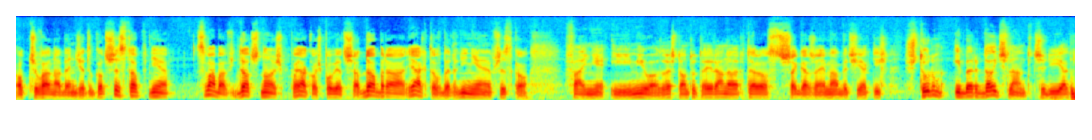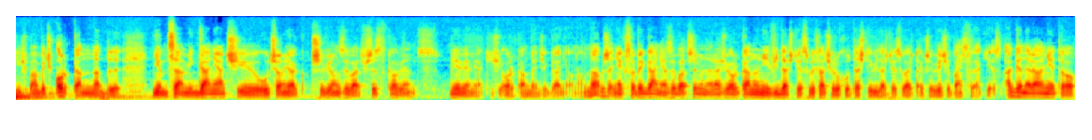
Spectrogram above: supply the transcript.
odczuwalna będzie tylko 3 stopnie, słaba widoczność, jakość powietrza dobra, jak to w Berlinie, wszystko fajnie i miło. Zresztą tutaj rano RTL ostrzega, że ma być jakiś Sturm über Deutschland, czyli jakiś ma być orkan nad Niemcami ganiać. Uczą jak przywiązywać wszystko, więc nie wiem, jakiś orkan będzie ganiał. No dobrze, niech sobie gania. Zobaczymy. Na razie orkanu nie widać, nie słychać, ruchu też nie widać, nie słychać, także wiecie Państwo jak jest. A generalnie to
